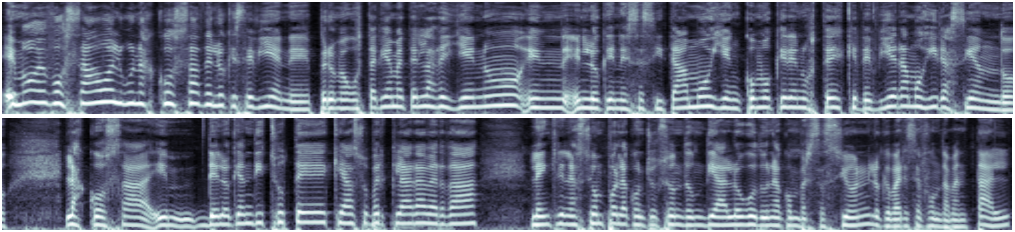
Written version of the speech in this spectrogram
Hemos esbozado algunas cosas de lo que se viene, pero me gustaría meterlas de lleno en, en lo que necesitamos y en cómo quieren ustedes que debiéramos ir haciendo las cosas. Em, De lo que han dicho ustedes queda súper clara, ¿verdad? La inclinación por la construcción de un diálogo, de una conversación, lo que parece fundamental,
